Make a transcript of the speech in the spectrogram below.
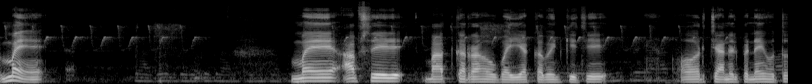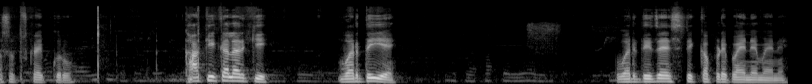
मैं मैं आपसे बात कर रहा हूँ भैया, कमेंट कीजिए। और चैनल पे नए हो तो सब्सक्राइब करो। खाकी कलर की वर्दी है। वर्दी जैसे कपड़े पहने मैंने।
